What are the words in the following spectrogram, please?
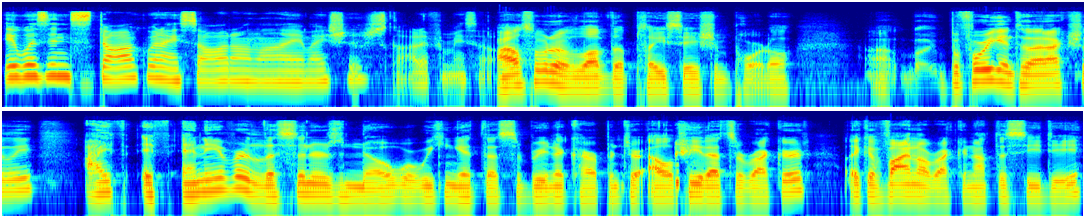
It was in stock when I saw it online. I should have just got it for myself. I also would have loved the PlayStation Portal. Uh, before we get into that, actually, I th- if any of our listeners know where we can get that Sabrina Carpenter LP, that's a record, like a vinyl record, not the CD.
